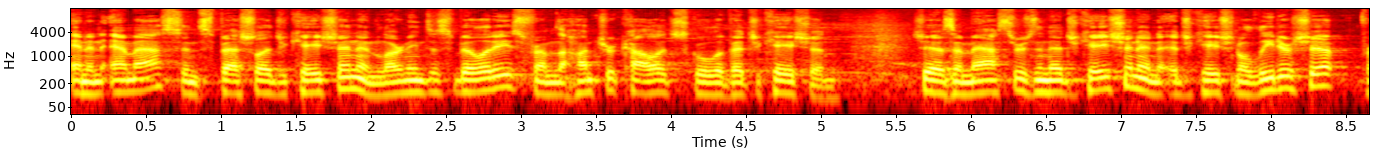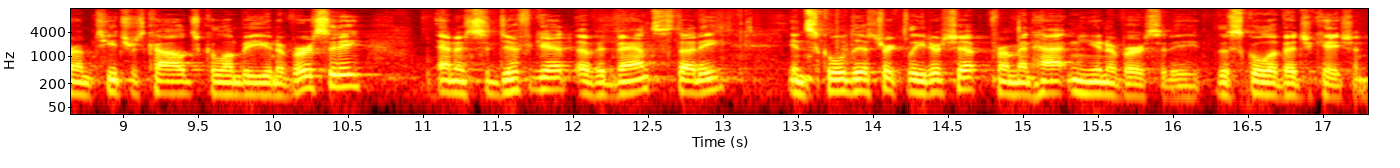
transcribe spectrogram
and an MS in special education and learning disabilities from the Hunter College School of Education. She has a master's in education and educational leadership from Teachers College Columbia University and a certificate of advanced study in school district leadership from Manhattan University, the School of Education.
